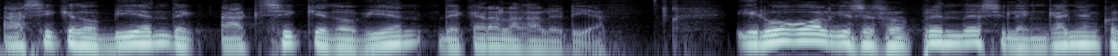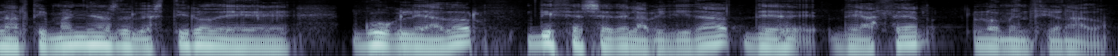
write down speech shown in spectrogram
así quedó bien de, así quedó bien de cara a la galería. Y luego alguien se sorprende si le engañan con artimañas del estilo de googleador, dícese de la habilidad de, de hacer lo mencionado.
